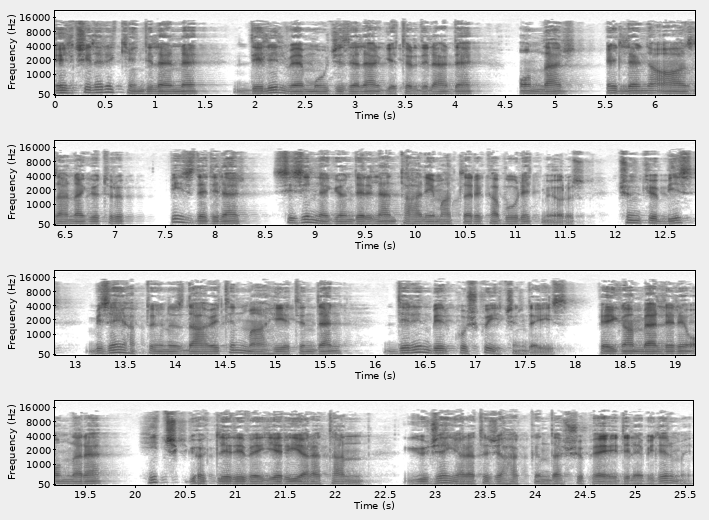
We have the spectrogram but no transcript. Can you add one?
Elçileri kendilerine delil ve mucizeler getirdiler de onlar ellerini ağızlarına götürüp biz dediler sizinle gönderilen talimatları kabul etmiyoruz. Çünkü biz bize yaptığınız davetin mahiyetinden derin bir kuşku içindeyiz. Peygamberleri onlara hiç gökleri ve yeri yaratan yüce yaratıcı hakkında şüphe edilebilir mi?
